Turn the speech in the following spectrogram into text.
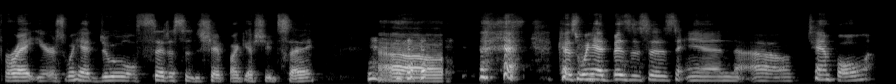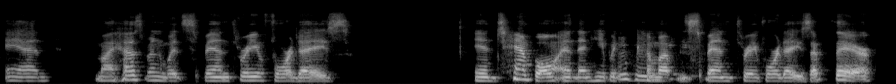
for eight years. We had dual citizenship, I guess you'd say, because uh, we had businesses in uh, Temple, and my husband would spend three or four days in Temple, and then he would mm-hmm. come up and spend three or four days up there.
